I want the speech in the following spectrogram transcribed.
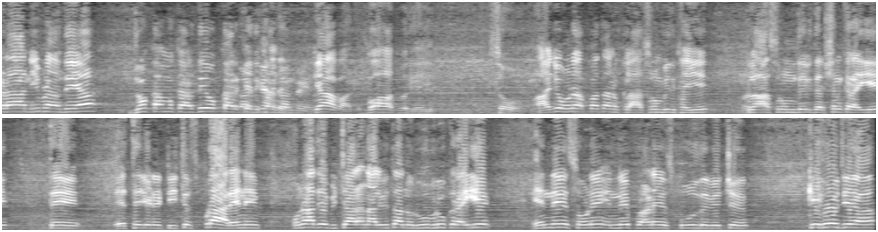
ਕੜਾ ਨਹੀਂ ਬਣਾਉਂਦੇ ਆ। ਜੋ ਕੰਮ ਕਰਦੇ ਉਹ ਕਰਕੇ ਦਿਖਾਉਂਦੇ। ਕੀ ਬਾਤ ਹੈ ਬਹੁਤ ਵਧੀਆ ਜੀ। ਸੋ ਆਜੋ ਹੁਣ ਆਪਾਂ ਤੁਹਾਨੂੰ ਕਲਾਸਰੂਮ ਵੀ ਦਿਖਾਈਏ। ਕਲਾਸਰੂਮ ਦੇ ਵੀ ਦਰਸ਼ਨ ਕਰਾਈਏ ਤੇ ਇੱਥੇ ਜਿਹੜੇ ਟੀਚਰਸ ਪੜ੍ਹਾ ਰਹੇ ਨੇ, ਉਹਨਾਂ ਦੇ ਵਿਚਾਰਾਂ ਨਾਲ ਵੀ ਤੁਹਾਨੂੰ ਰੂਬਰੂ ਕਰਾਈਏ। ਇੰਨੇ ਸੋਹਣੇ, ਇੰਨੇ ਪੁਰਾਣੇ ਸਕੂਲ ਦੇ ਵਿੱਚ ਕਿਹੋ ਜਿਹਾ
